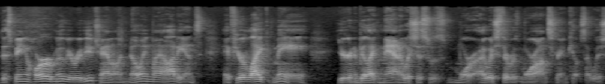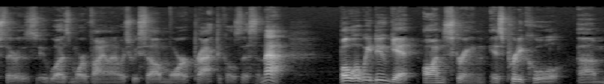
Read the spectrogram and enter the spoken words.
this being a horror movie review channel and knowing my audience, if you're like me, you're going to be like, man, I wish this was more, I wish there was more on screen kills. I wish there was, it was more violent. I wish we saw more practicals, this and that. But what we do get on screen is pretty cool. Um,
